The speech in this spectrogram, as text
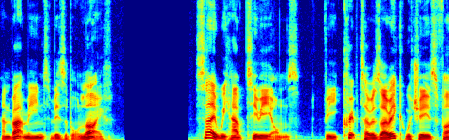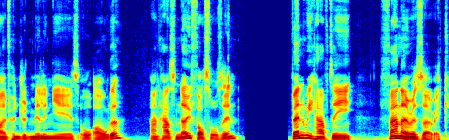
and that means visible life. So we have two eons the Cryptozoic, which is 500 million years or older and has no fossils in. Then we have the Phanerozoic,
